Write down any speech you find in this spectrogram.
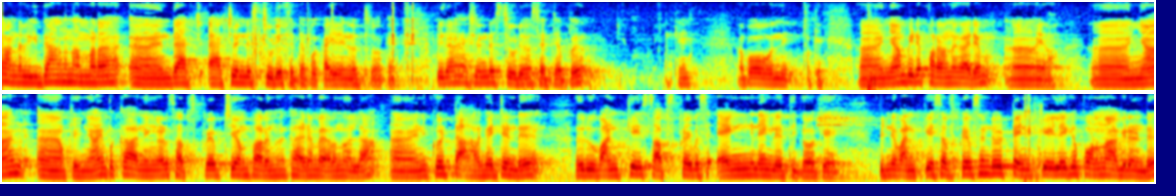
കണ്ടല്ലോ ഇതാണ് നമ്മുടെ എന്റെ ആക്ച്വലിന്റെ സ്റ്റുഡിയോ സെറ്റപ്പ് കയ്യിലെടുത്തു ഓക്കെ അപ്പോൾ ഇതാണ് ആക്ച്വലിന്റെ സ്റ്റുഡിയോ സെറ്റപ്പ് ഓക്കെ അപ്പോൾ ഒന്ന് ഓക്കെ ഞാൻ പിന്നെ പറയുന്ന കാര്യം യാ ഞാൻ ഓക്കെ ഞാനിപ്പോൾ നിങ്ങൾ സബ്സ്ക്രൈബ് ചെയ്യാൻ പറയുന്ന കാര്യം വേറെ ഒന്നുമല്ല എനിക്കൊരു ടാർഗറ്റ് ഉണ്ട്. ഒരു വൺ കെ സബ്സ്ക്രൈബേഴ്സ് എങ്ങനെയെങ്കിലും എത്തിക്കും ഓക്കെ പിന്നെ വൺ കെ സബ്സ്ക്രൈബേഴ്സിന്റെ ഒരു ടെൻ കെയിലേക്ക് പോകണമെന്ന് ആഗ്രഹമുണ്ട്.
